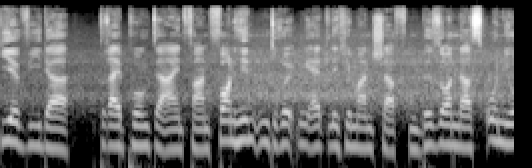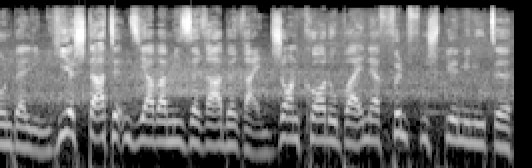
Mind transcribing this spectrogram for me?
hier wieder drei Punkte einfahren. Von hinten drücken etliche Mannschaften, besonders Union Berlin. Hier starteten sie aber miserabel rein. John Cordoba in der fünften Spielminute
